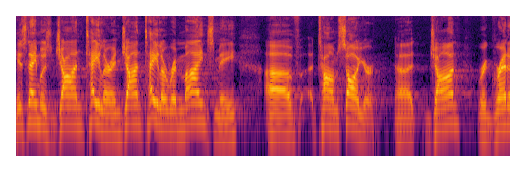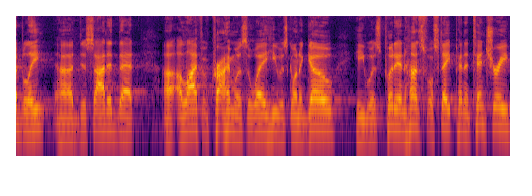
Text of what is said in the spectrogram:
His name was John Taylor, and John Taylor reminds me of Tom Sawyer. Uh, John regrettably uh, decided that uh, a life of crime was the way he was going to go. He was put in Huntsville State Penitentiary.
